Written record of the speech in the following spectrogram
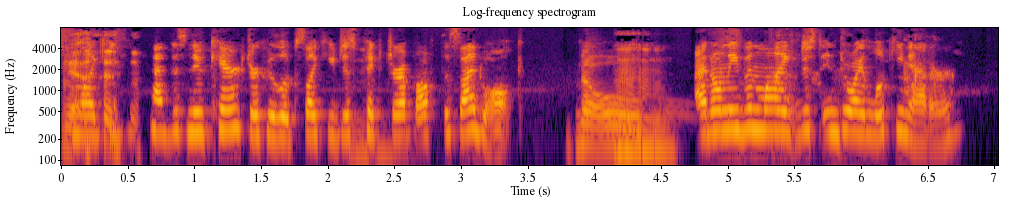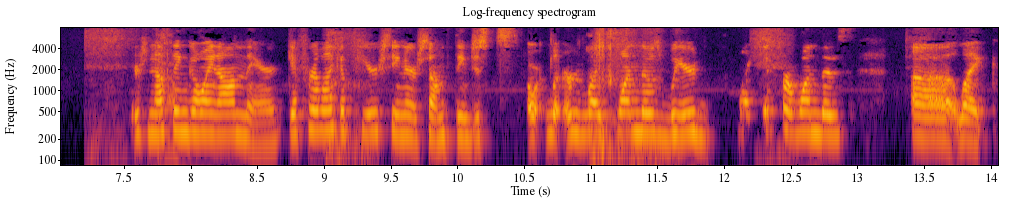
Yeah. Like you just have this new character who looks like you just picked her up off the sidewalk. No. I don't even like just enjoy looking at her. There's nothing going on there. Give her like a piercing or something, just or, or like one of those weird, like give her one of those, uh, like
